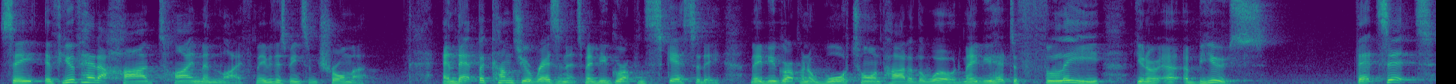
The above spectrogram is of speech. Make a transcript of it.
See, if you've had a hard time in life, maybe there's been some trauma, and that becomes your resonance. Maybe you grew up in scarcity. Maybe you grew up in a war-torn part of the world. Maybe you had to flee, you know, abuse. That's it.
